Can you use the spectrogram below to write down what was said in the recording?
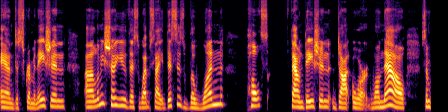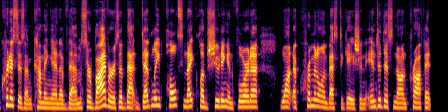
and discrimination. Uh, let me show you this website. This is the One Pulse foundation.org. Well, now some criticism coming in of them. Survivors of that deadly Pulse nightclub shooting in Florida want a criminal investigation into this nonprofit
